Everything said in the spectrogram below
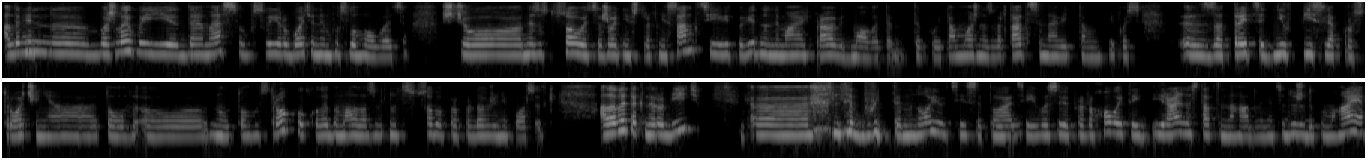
але він uh-huh. важливий ДМС в своїй роботі ним послуговується, що не застосовуються жодні штрафні санкції, відповідно, не мають права відмовити. Типу, і там можна звертатися навіть там якось за 30 днів після прострочення того ну, того строку, коли би мала звернутися особа про продовження посвідки. Але ви так не робіть, е, не будьте мною в цій ситуації. Ви собі прораховуйте і реально ставте нагадування. Це дуже допомагає.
